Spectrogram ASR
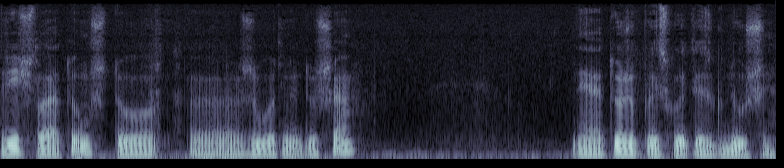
Речь шла о том, что э, животная душа э, тоже происходит из к души.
